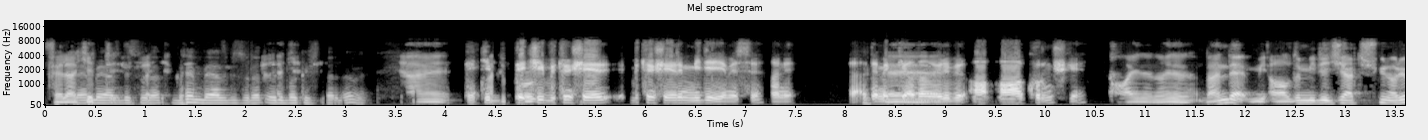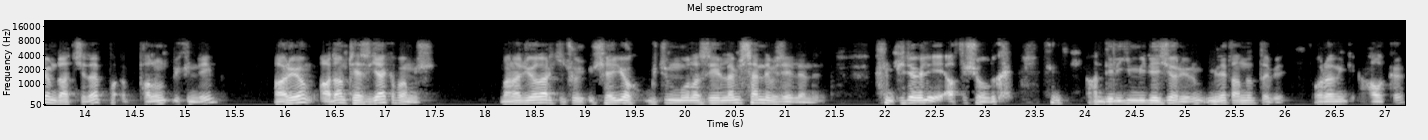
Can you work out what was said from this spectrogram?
Felaketti. Bembeyaz bir surat. Bembeyaz bir surat. Ölü bakışlar değil mi? Yani Peki pro- peki bütün şehir bütün şehrin midye yemesi hani ya demek ki adam Ee, öyle bir ağ, ağ kurmuş ki. aynen aynen. Ben de aldığım midyeci ertesi gün arıyorum Datça'da. Pa- Palamutbükü'ndeyim. Arıyorum adam tezgah kapamış. Bana diyorlar ki "Ço- şey yok. Bütün Muğla zehirlenmiş sen de mi zehirlendin? Bir de öyle afiş olduk. Deli gibi midyeci arıyorum. Millet anladı tabii. Oranın halkı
